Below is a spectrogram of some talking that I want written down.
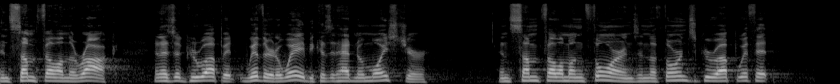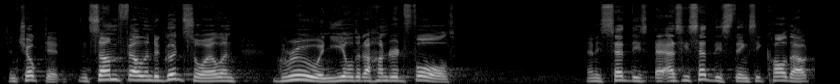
And some fell on the rock, and as it grew up, it withered away because it had no moisture. And some fell among thorns, and the thorns grew up with it and choked it. And some fell into good soil and grew and yielded a hundredfold. And he said these, as he said these things, he called out,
